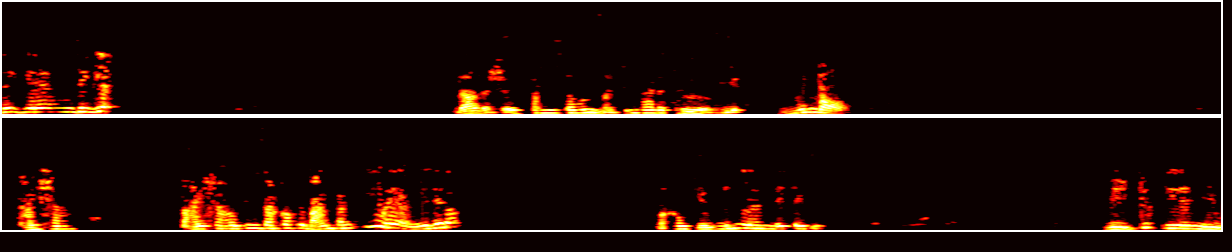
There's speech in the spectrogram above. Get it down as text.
thấy ghen thấy ghét. Đó là sự tâm tối mà chúng ta đã thường nhật vun bồi Tại sao? Tại sao chúng ta có cái bản tánh yếu hèn như thế đó? Mà không chịu đứng lên để xây dựng. Vì trước kia nhiều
